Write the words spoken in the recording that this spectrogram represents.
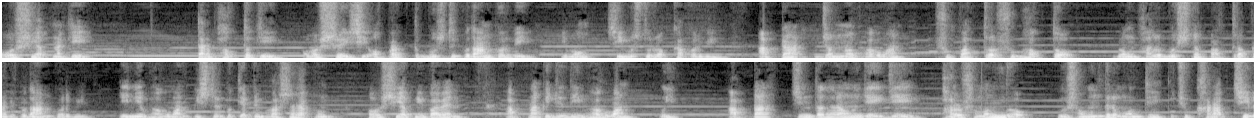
অবশ্যই আপনাকে, তার ভক্তকে অবশ্যই সেই অপ্রাপ্ত বস্তু প্রদান করবে এবং সেই বস্তু রক্ষা করবে। আপনার জন্য ভগবান সুপাত্র, সুভক্ত এবং ভালো বৈষ্ণব পাত্র আপনাকে প্রদান করবে। এই নিয়ে ভগবান কৃষ্ণের প্রতি আপনি ভরসা রাখুন। অবশ্যই আপনি পাবেন। আপনাকে যদি ভগবান ওই আপনার চিন্তাধারা অনুযায়ী যে ভালো সম্বন্ধ ওই সম্বন্ধের মধ্যে কিছু খারাপ ছিল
